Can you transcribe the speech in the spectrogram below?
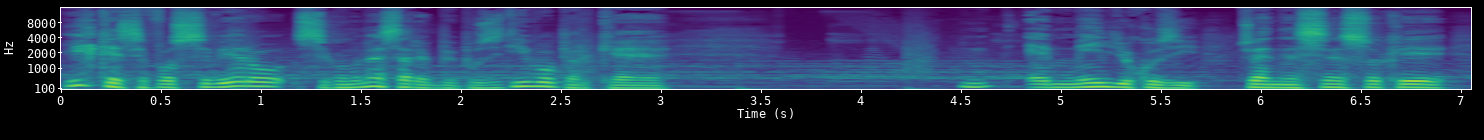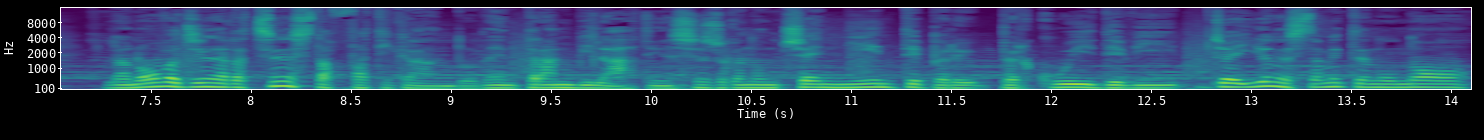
il che se fosse vero secondo me sarebbe positivo perché è meglio così. Cioè nel senso che la nuova generazione sta faticando da entrambi i lati, nel senso che non c'è niente per, per, cui devi... Cioè io onestamente non ho,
